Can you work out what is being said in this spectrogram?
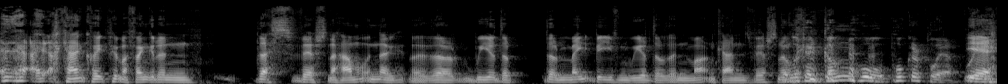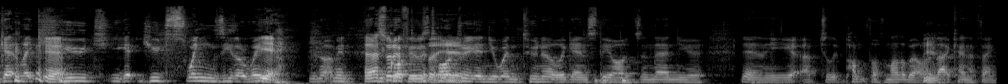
I, I can't quite put my finger on this version of Hamilton now. They're, they're weird. They're there might be even weirder than Martin Canning's version of like a gung ho poker player. Where Yeah. you get like Yeah. huge, you get huge swings either way. Yeah. you know what I mean. That's you what it feels like, yeah. and you win two 0 against the odds, and then you then you get absolutely pumped off Motherwell Yeah. and that kind of thing.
